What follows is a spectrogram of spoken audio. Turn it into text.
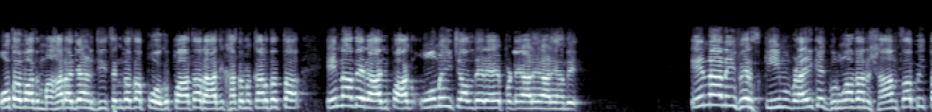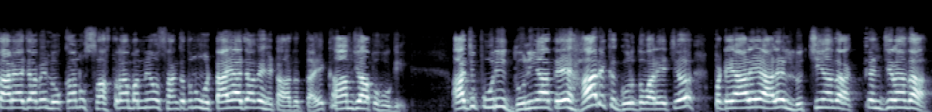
ਉਹ ਤੋਂ ਬਾਅਦ ਮਹਾਰਾਜਾ ਰਣਜੀਤ ਸਿੰਘ ਦਾ ਤਾਂ ਭੋਗ ਪਾਤਾ ਰਾਜ ਖਤਮ ਕਰ ਦਿੱਤਾ। ਇਹਨਾਂ ਦੇ ਰਾਜ ਭਾਗ ਉਵੇਂ ਹੀ ਚੱਲਦੇ ਰਹੇ ਪਟਿਆਲੇ ਵਾਲਿਆਂ ਦੇ। ਇਹਨਾਂ ਨੇ ਫਿਰ ਸਕੀਮ ਬਣਾਈ ਕਿ ਗੁਰੂਆਂ ਦਾ ਨਿਸ਼ਾਨ ਸਾਹਿਬ ਵੀ ਤਾਰਿਆ ਜਾਵੇ, ਲੋਕਾਂ ਨੂੰ ਸ਼ਾਸਤਰਾਂ ਬੰਨਿਓ, ਸੰਗਤ ਨੂੰ ਹਟਾਇਆ ਜਾਵੇ, ਹਟਾ ਦਿੱਤਾ। ਇਹ ਕਾਮਯਾਬ ਹੋ ਗਈ। ਅੱਜ ਪੂਰੀ ਦੁਨੀਆ ਤੇ ਹਰ ਇੱਕ ਗੁਰਦੁਆਰੇ 'ਚ ਪਟਿਆਲੇ ਵਾਲੇ ਲੁੱਚੀਆਂ ਦਾ, ਕੰਜਰਾਂ ਦਾ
